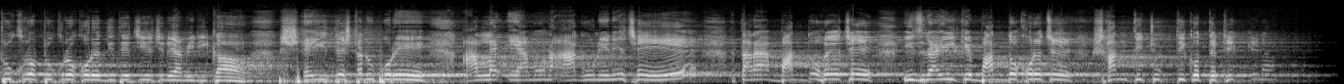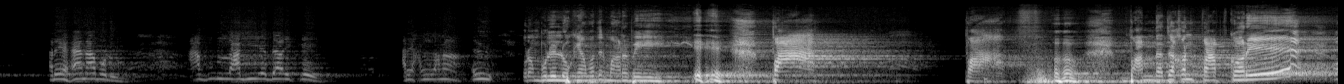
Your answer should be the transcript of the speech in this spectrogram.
টুকরো টুকরো করে দিতে চেয়েছিল আমেরিকা সেই দেশটার উপরে আল্লাহ এমন আগুন এনেছে তারা বাধ্য হয়েছে ইসরায়েলকে বাধ্য করেছে শান্তি চুক্তি করতে ঠিক কিনা? আরে হ্যাঁ না বলুন। আগুন লাগিয়ে দেয় কে? আরে আল্লাহ না ওরম বলে লোকে আমাদের মারবে। পাপ বান্দা যখন পাপ করে ও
